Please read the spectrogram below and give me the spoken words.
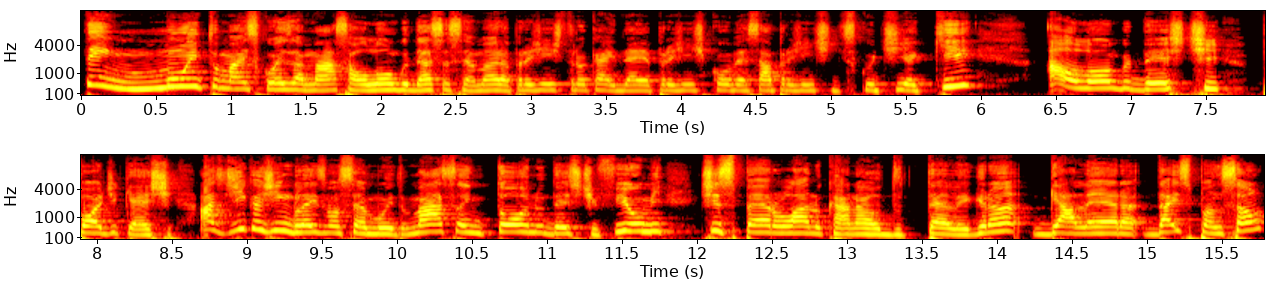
Tem muito mais coisa massa ao longo dessa semana pra gente trocar ideia, pra gente conversar, pra gente discutir aqui ao longo deste podcast. As dicas de inglês vão ser muito massa em torno deste filme. Te espero lá no canal do Telegram, galera da expansão.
